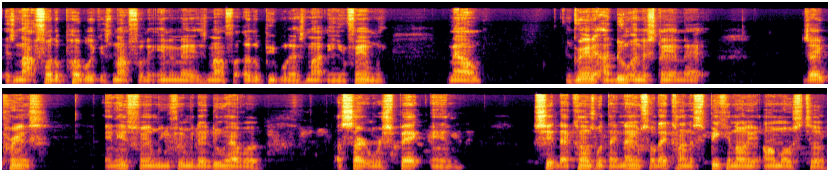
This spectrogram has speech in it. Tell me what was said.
it's not for the public. It's not for the internet. It's not for other people that's not in your family. Now, granted, I do understand that J Prince and his family, you feel me, they do have a a certain respect and shit that comes with their name. So they kind of speaking on it almost to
